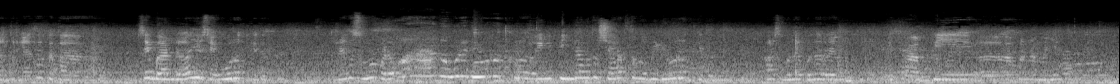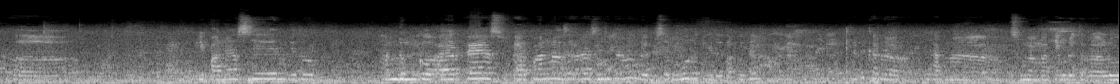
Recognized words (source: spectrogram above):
dan ternyata kata saya bandel aja saya urut gitu. Ternyata semua pada wah nggak boleh diurut kalau ini pinggang tuh syaraf tuh nggak boleh diurut gitu harus benar-benar yang diterapi uh, apa namanya uh, dipanasin gitu. Rendam ke air es air panas air es ini karena nggak bisa diurut gitu takutnya. Tapi karena karena semangatnya udah terlalu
